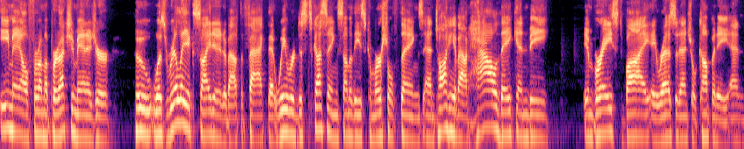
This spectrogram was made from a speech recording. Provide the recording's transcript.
email from a production manager who was really excited about the fact that we were discussing some of these commercial things and talking about how they can be embraced by a residential company. And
